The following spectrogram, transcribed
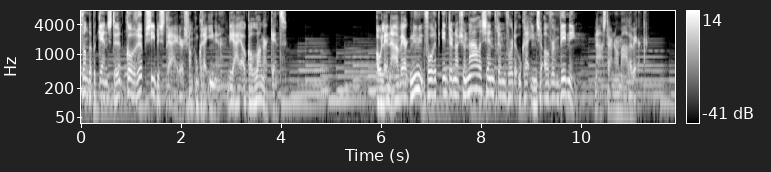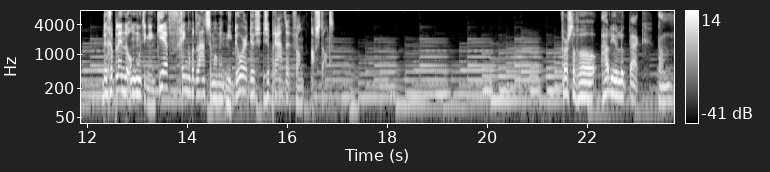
van de bekendste corruptiebestrijders van Oekraïne, die hij ook al langer kent. Olena werkt nu voor het Internationale Centrum voor de Oekraïnse Overwinning, naast haar normale werk. De geplande ontmoeting in Kiev ging op het laatste moment niet door, dus ze praten van afstand. First of all, how do you look back on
